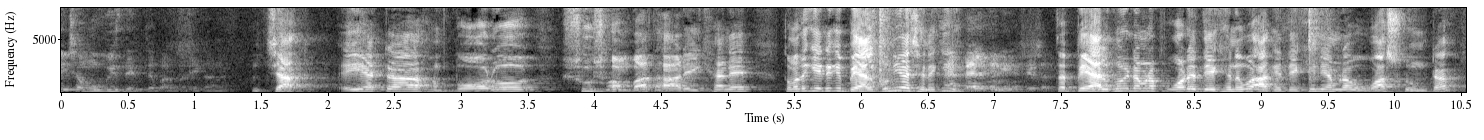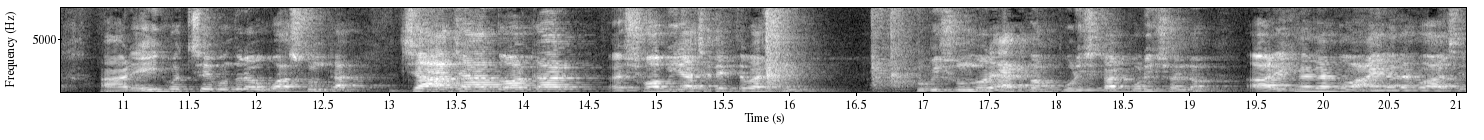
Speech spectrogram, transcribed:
ইচ্ছা মুভিজ দেখতে পারবেন এখানে। যাক এই একটা বড় সুসংবাদ আর এইখানে তোমাদের কি এটা কি ব্যালকনি আছে নাকি? ব্যালকনি আছে তা ব্যালকনিটা আমরা পরে দেখে নেব আগে দেখে নিই আমরা ওয়াশরুমটা আর এই হচ্ছে বন্ধুরা ওয়াশরুমটা। যা যা দরকার সবই আছে দেখতে পাচ্ছি। খুবই সুন্দর একদম পরিষ্কার পরিচ্ছন্ন। আর এখানে দেখো আয়না দেখো আছে।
